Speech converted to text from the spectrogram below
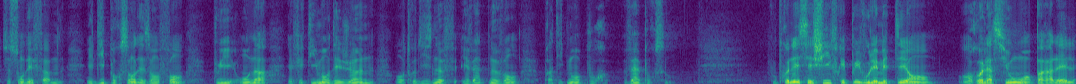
ce sont des femmes et 10% des enfants. Puis on a effectivement des jeunes entre 19 et 29 ans, pratiquement pour 20%. Vous prenez ces chiffres et puis vous les mettez en, en relation, en parallèle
